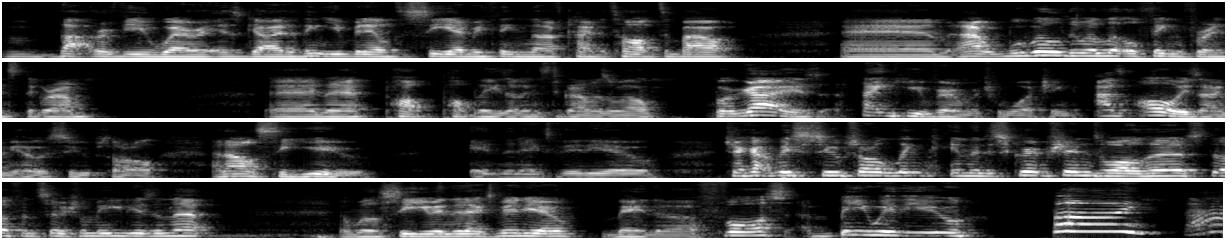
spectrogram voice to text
that review where it is, guys. I think you've been able to see everything that I've kind of talked about. Um, I, we will do a little thing for Instagram, and uh, pop pop these on Instagram as well. But guys, thank you very much for watching. As always, I'm your host SuperSorrell, and I'll see you in the next video. Check out Miss SuperSorrell link in the description to all her stuff and social medias and that. And we'll see you in the next video. May the force be with you. Bye. Bye.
